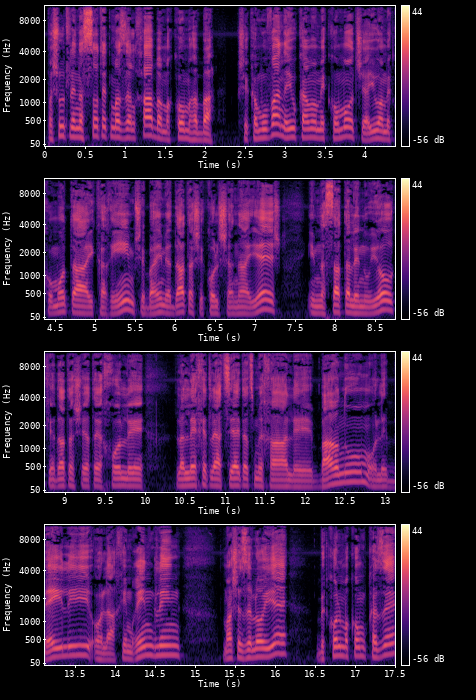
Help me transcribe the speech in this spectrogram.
פשוט לנסות את מזלך במקום הבא. כשכמובן היו כמה מקומות שהיו המקומות העיקריים, שבהם ידעת שכל שנה יש. אם נסעת לניו יורק, ידעת שאתה יכול אה, ללכת להציע את עצמך לברנום, או לביילי, או לאחים רינגלינג, מה שזה לא יהיה, בכל מקום כזה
